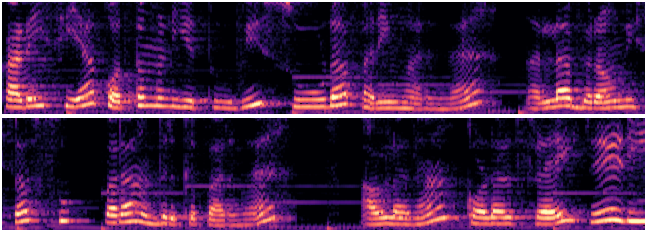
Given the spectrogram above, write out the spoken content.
கடைசியாக கொத்தமல்லியை தூவி சூடாக பரிமாறுங்க நல்லா ப்ரௌனிஸாக சூப்பராக வந்திருக்கு பாருங்கள் அவ்வளோதான் குடல் ஃப்ரை ரெடி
